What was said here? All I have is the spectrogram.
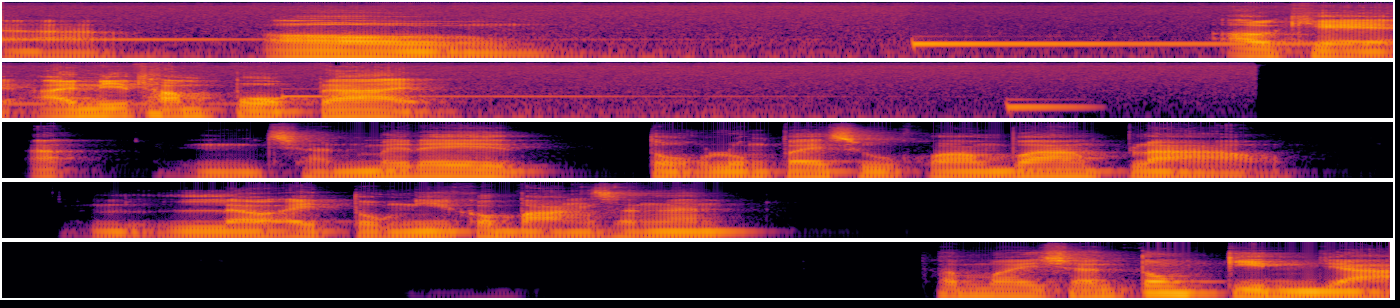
อ่าโอ้ โอเค อันนี้ทำปกได้อะฉันไม่ได้ตกลงไปสู่ความว่างเปล่า แล้วไอ้ตรงนี้ก็บังซะงั้นทำไมฉันต้องกินยา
